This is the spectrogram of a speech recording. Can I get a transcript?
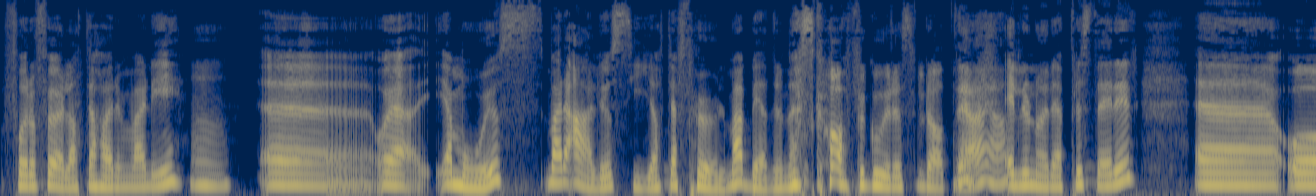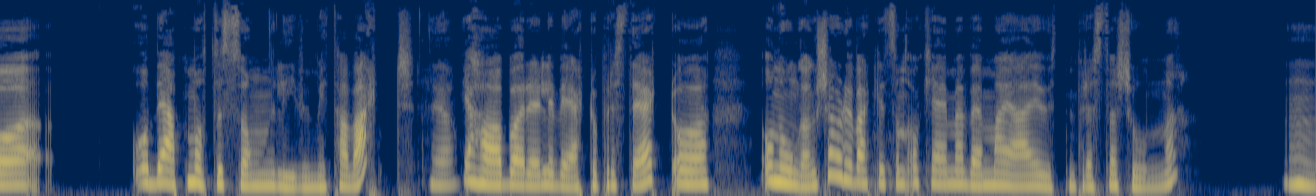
for å føle at jeg har en verdi? Mm. Eh, og jeg, jeg må jo være ærlig og si at jeg føler meg bedre når jeg skaper gode resultater, Ja, ja. eller når jeg presterer. Uh, og, og det er på en måte sånn livet mitt har vært. Ja. Jeg har bare levert og prestert. Og, og noen ganger så har det vært litt sånn ok, men hvem er jeg uten prestasjonene? Mm.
